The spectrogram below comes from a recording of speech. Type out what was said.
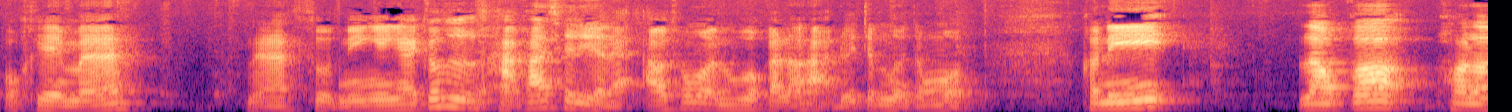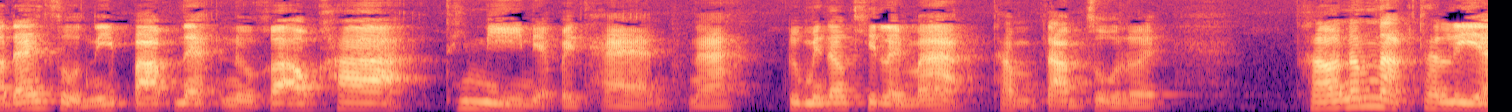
โอเคไหมนะสูตรนี้ง่ายๆก็คือหาค่าเฉลี่ยแหละเอาทั้งหมดบวกกันแล้วหารด้วยจำนวนทั้งหมด คราวนี้เราก็พอเราได้สูตรนี้ปั๊บเนี่ยหนูก็เอาค่าที่มีเนี่ยไปแทนนะคือไม่ต้องคิดอะไรมากทำตามสูตรเลย เขาน้ำหนักเฉลี่ย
